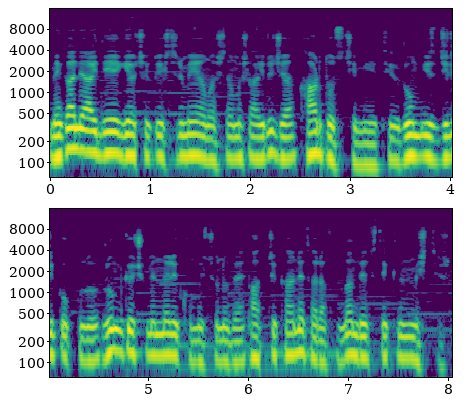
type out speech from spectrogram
Megali Aide'yi gerçekleştirmeye amaçlamış ayrıca Kardos Cemiyeti, Rum İzcilik Okulu, Rum Göçmenleri Komisyonu ve Patrikhane tarafından desteklenmiştir.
